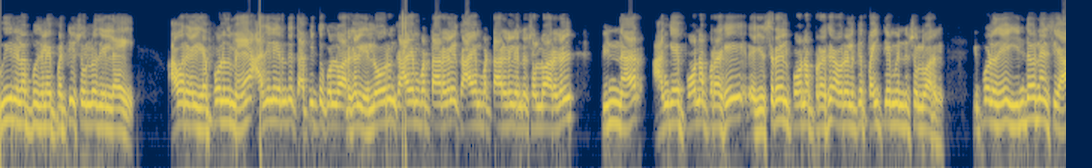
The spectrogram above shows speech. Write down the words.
உயிரிழப்புகளை பற்றி சொல்வதில்லை. அவர்கள் எப்பொழுதுமே அதிலிருந்து தப்பித்துக் கொள்வார்கள். எல்லோரும் காயம்பட்டார்கள் காயம்பட்டார்கள் என்று சொல்வார்கள். பின்னர் அங்கே போன பிறகு இஸ்ரேல் போன பிறகு அவர்களுக்கு பைத்தியம் என்று சொல்வார்கள். இப்பொழுது இந்தோனேசியா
